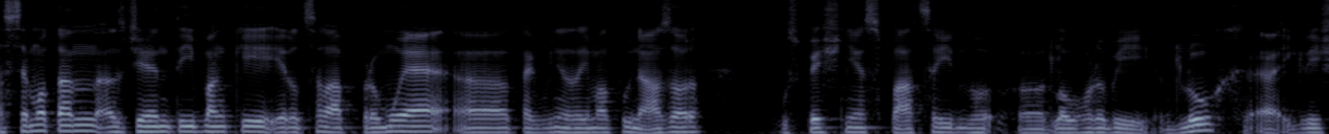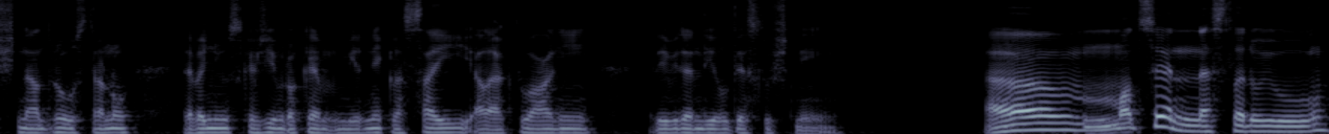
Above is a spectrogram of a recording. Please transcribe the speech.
Semotan z GNT banky je docela promuje, uh, tak by mě zajímal tvůj názor. Úspěšně splácejí dlouhodobý dluh, i když na druhou stranu revenue s každým rokem mírně klesají, ale aktuální dividend yield je slušný. Uh, moc je nesleduju.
